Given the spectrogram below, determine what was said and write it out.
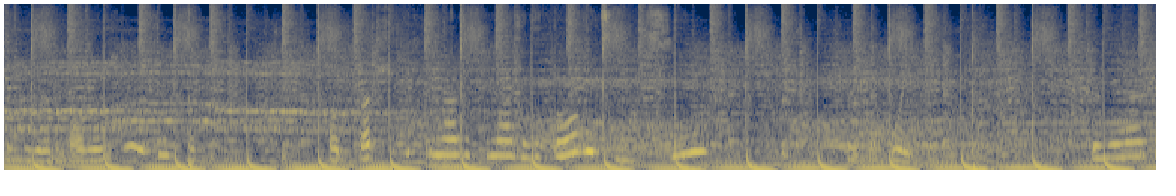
видео на паузу не ставится. Вот, перший персонаж надо готовить. Максим. Это, ой. Поменяйте,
